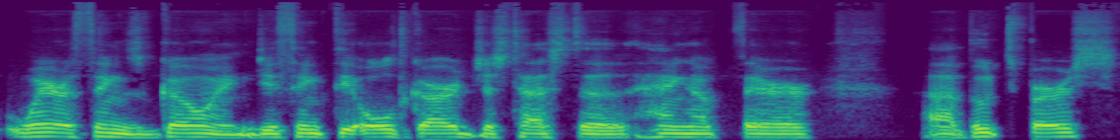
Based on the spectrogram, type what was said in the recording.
where are things going? Do you think the old guard just has to hang up their uh, boot spurs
